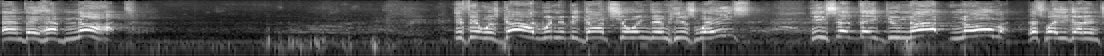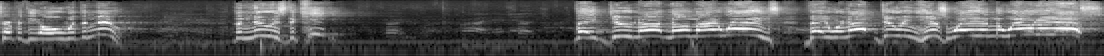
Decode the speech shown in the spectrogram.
and they have not. If it was God, wouldn't it be God showing them his ways? He said, They do not know. My, that's why you got to interpret the old with the new. The new is the key. They do not know my ways. They were not doing his way in the wilderness.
